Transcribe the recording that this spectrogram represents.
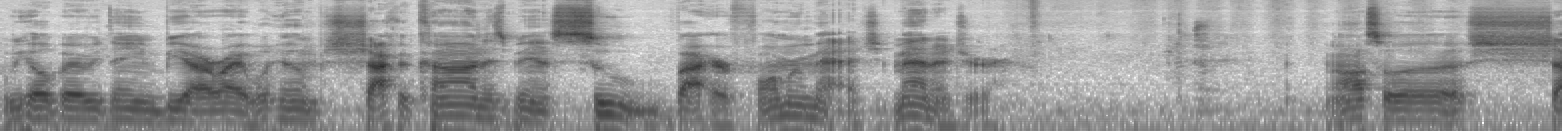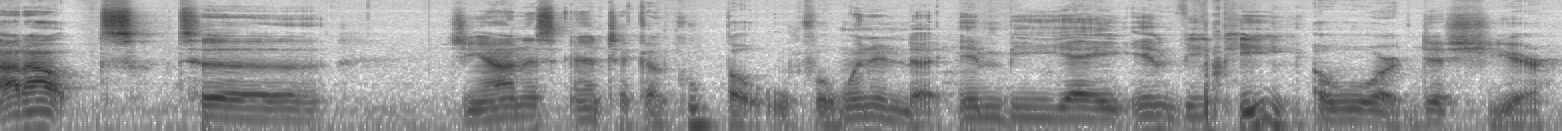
We hope everything be all right with him. Chaka Khan is being sued by her former manager. Also, a shout out to Giannis Antetokounmpo for winning the NBA MVP award this year.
